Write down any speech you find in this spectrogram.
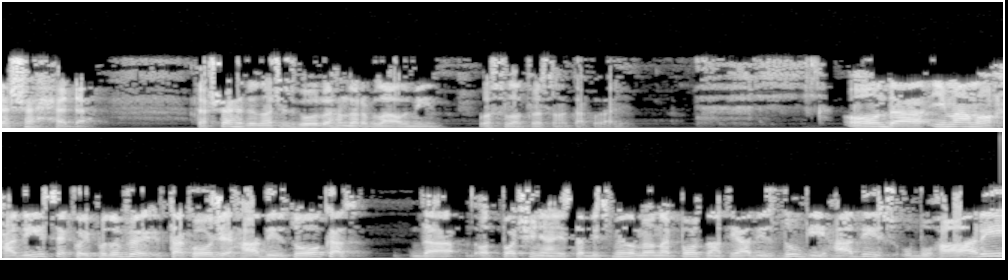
tešehede. Tešehede znači zgovorili alhamdu rabbil alamin, wassalatu wassalamu tako dalje. Onda imamo hadise koji podupiru također hadis dokaz da od počinjanja sa bismilom je onaj poznati hadis, dugi hadis u Buhari,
